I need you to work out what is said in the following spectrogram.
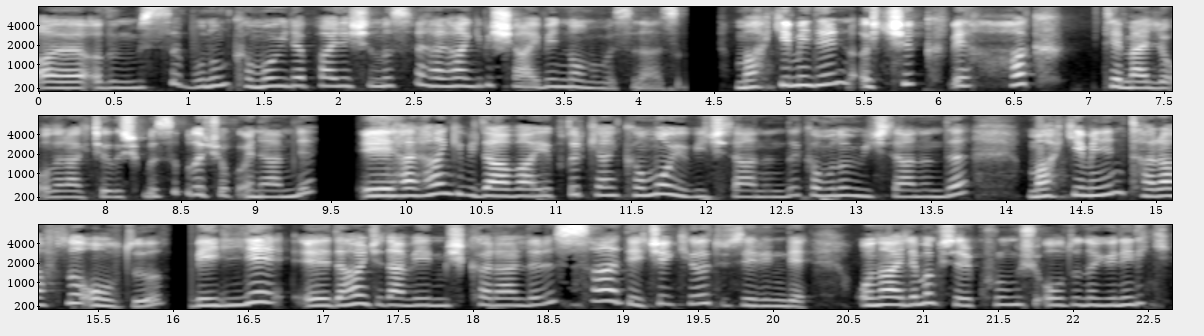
e, alınmışsa bunun kamuoyuyla paylaşılması ve herhangi bir şaibenin olmaması lazım. Mahkemelerin açık ve hak temelli olarak çalışması bu da çok önemli e, herhangi bir dava yapılırken kamuoyu vicdanında, kamunun vicdanında mahkemenin taraflı olduğu, belli e, daha önceden verilmiş kararları sadece kağıt üzerinde onaylamak üzere kurulmuş olduğuna yönelik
